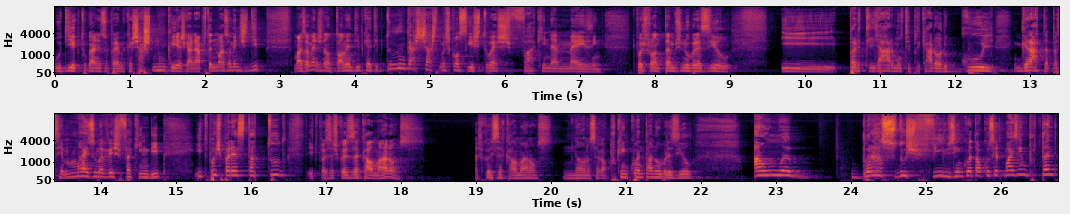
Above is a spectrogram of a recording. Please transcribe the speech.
o dia que tu ganhas o prémio que achaste nunca ias ganhar, portanto mais ou menos deep, mais ou menos não, totalmente deep, que é tipo, tu nunca achaste, mas conseguiste, tu és fucking amazing. Depois pronto, estamos no Brasil e partilhar, multiplicar orgulho, grata para ser mais uma vez fucking deep e depois parece que está tudo e depois as coisas acalmaram-se. As coisas acalmaram-se. Não, não se acalmaram. Porque enquanto está no Brasil há uma abraço dos filhos, enquanto ao concerto mais importante,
